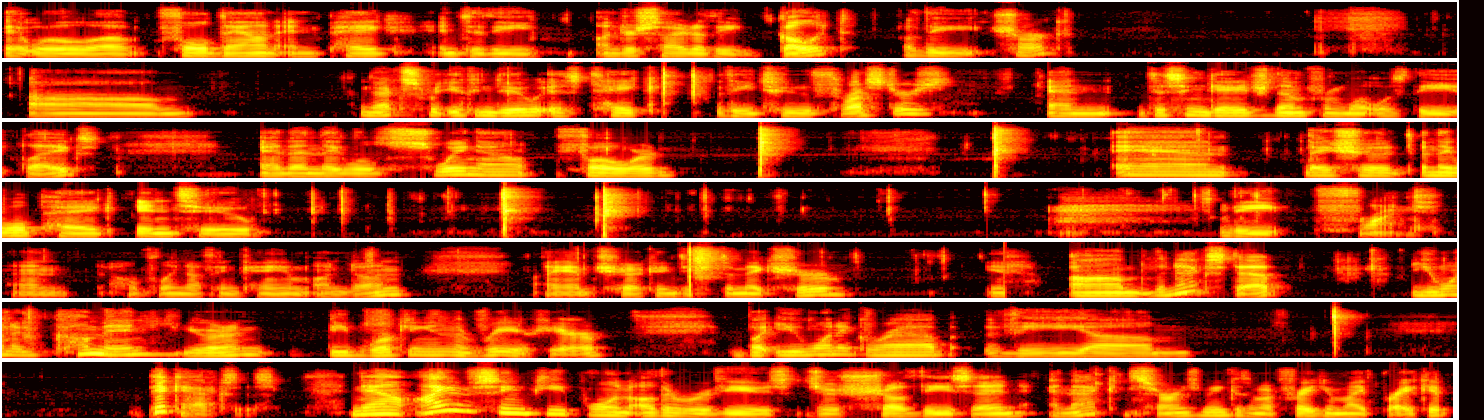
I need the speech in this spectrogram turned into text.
it will uh, fold down and peg into the underside of the gullet of the shark. Um, next, what you can do is take the two thrusters and disengage them from what was the legs and then they will swing out forward and they should and they will peg into the front. And hopefully nothing came undone. I am checking just to make sure. Um, the next step you want to come in you're going to be working in the rear here but you want to grab the um, pickaxes. Now, I've seen people in other reviews just shove these in, and that concerns me because I'm afraid you might break it.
